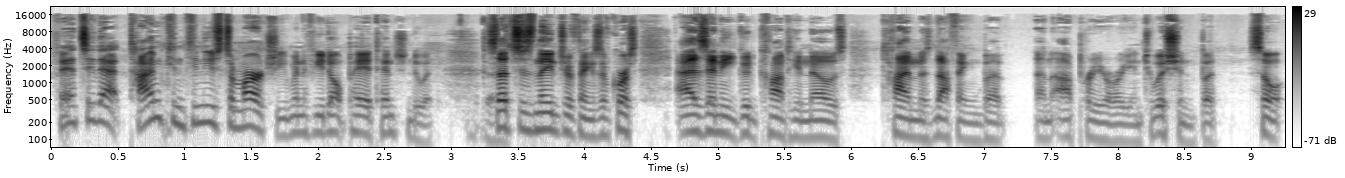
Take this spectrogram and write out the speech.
Fancy that. Time continues to march even if you don't pay attention to it. Such is the nature of things. Of course, as any good Kantian knows, time is nothing but an a priori intuition. But so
